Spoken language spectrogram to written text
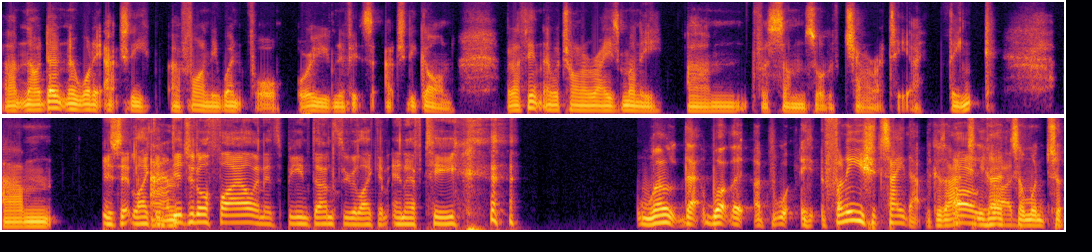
Um, now I don't know what it actually uh, finally went for, or even if it's actually gone. But I think they were trying to raise money um, for some sort of charity. I think. Um, Is it like a digital file and it's being done through like an NFT? Well, that what the uh, funny you should say that because I Oh, actually heard someone to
